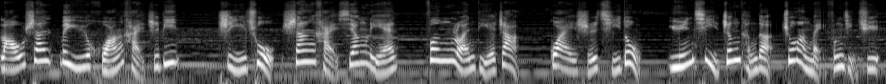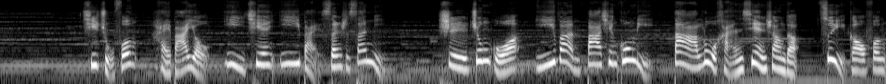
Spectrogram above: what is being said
崂山位于黄海之滨，是一处山海相连、峰峦叠嶂、怪石奇洞、云气蒸腾的壮美风景区。其主峰海拔有一千一百三十三米，是中国一万八千公里大陆海岸线上的最高峰。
